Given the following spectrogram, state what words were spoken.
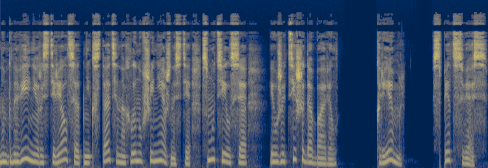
На мгновение растерялся от некстати нахлынувшей нежности, смутился и уже тише добавил «Кремль, спецсвязь».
